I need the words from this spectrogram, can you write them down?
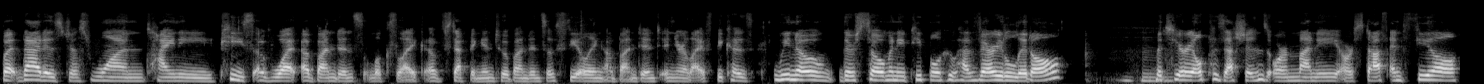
but that is just one tiny piece of what abundance looks like of stepping into abundance of feeling abundant in your life. Because we know there's so many people who have very little mm-hmm. material possessions or money or stuff and feel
